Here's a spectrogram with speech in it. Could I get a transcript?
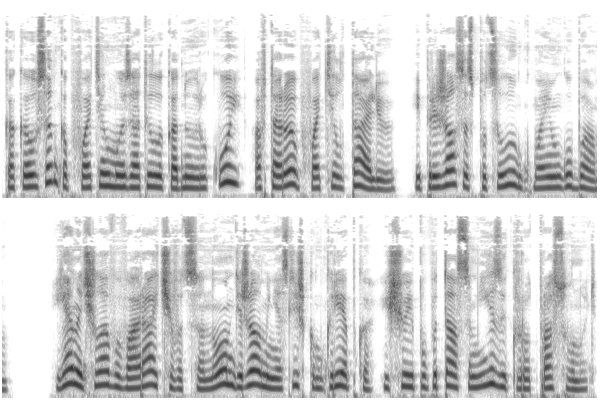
Как Аусенко обхватил мой затылок одной рукой, а второй обхватил талию и прижался с поцелуем к моим губам. Я начала выворачиваться, но он держал меня слишком крепко, еще и попытался мне язык в рот просунуть.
